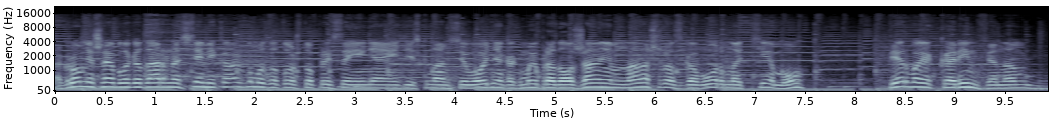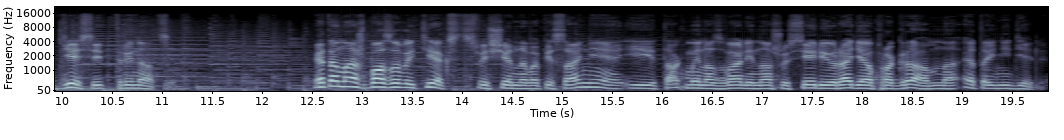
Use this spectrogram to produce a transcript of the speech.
Огромнейшая благодарность всем и каждому за то, что присоединяетесь к нам сегодня, как мы продолжаем наш разговор на тему 1 Коринфянам 10.13. Это наш базовый текст Священного Писания, и так мы назвали нашу серию радиопрограмм на этой неделе.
